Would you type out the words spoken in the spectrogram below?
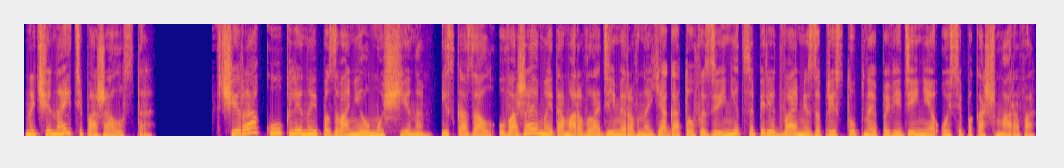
«Начинайте, пожалуйста». Вчера Куклиной позвонил мужчина и сказал, «Уважаемая Тамара Владимировна, я готов извиниться перед вами за преступное поведение Осипа Кошмарова.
